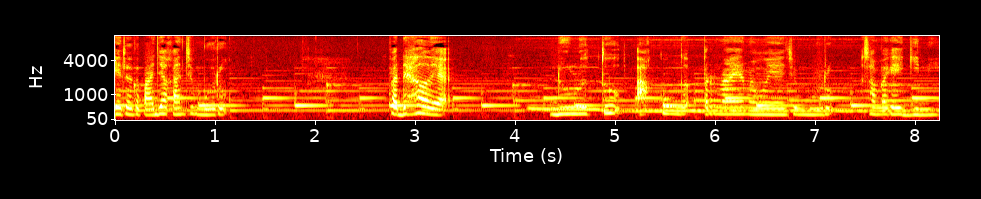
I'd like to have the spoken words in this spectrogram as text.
Ya tetap aja kan cemburu. Padahal ya dulu tuh aku nggak pernah yang namanya cemburu sampai kayak gini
